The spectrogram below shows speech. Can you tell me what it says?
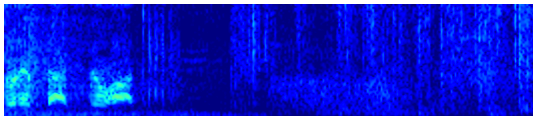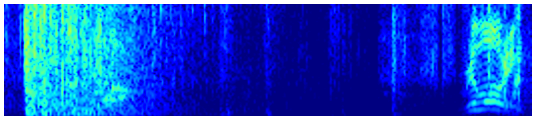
Good impact. Reloading!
